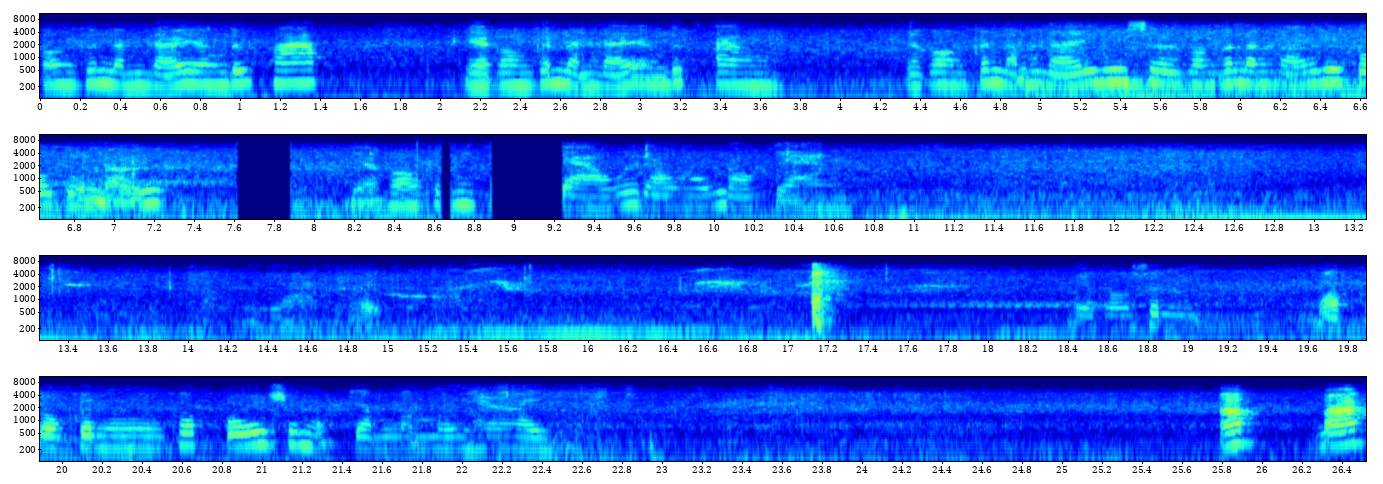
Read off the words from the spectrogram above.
Con kính định lễ ơn Đức Pháp. Dạ con kính định lễ ơn Đức Tăng. Dạ con kính định lễ với sư. Con kính định lễ với cô tu nữ. Dạ con kính chào với đạo hữu đạo tràng. Dạ, dạ con xin đọc câu kinh pháp cú số 152 ấp bát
